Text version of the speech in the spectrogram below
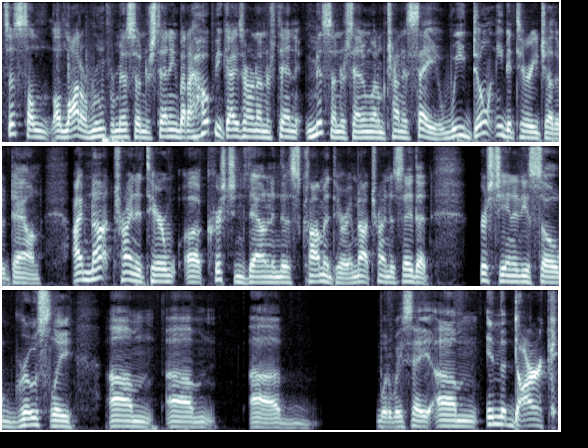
just a, a, lot of room for misunderstanding, but I hope you guys aren't understanding misunderstanding what I'm trying to say. We don't need to tear each other down. I'm not trying to tear uh, Christians down in this commentary. I'm not trying to say that Christianity is so grossly um, um, uh, what do we say um, in the dark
